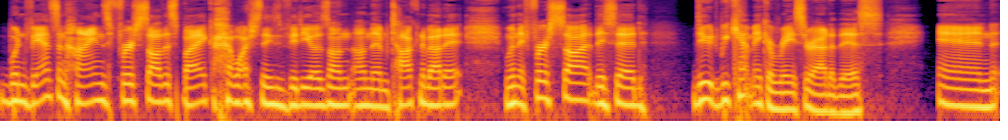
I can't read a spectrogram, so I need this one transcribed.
when Vance and Hines first saw this bike, I watched these videos on on them talking about it. When they first saw it, they said, "Dude, we can't make a racer out of this." And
